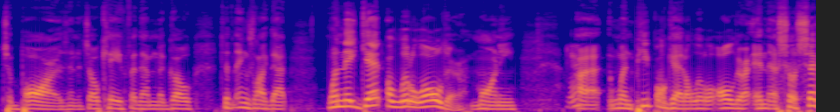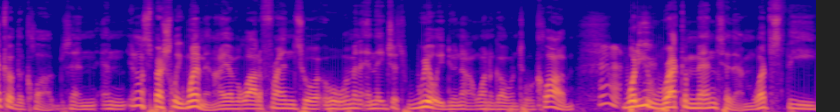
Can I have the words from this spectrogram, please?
to bars and it's okay for them to go to things like that. When they get a little older, Marni, yeah. uh, when people get a little older and they're so sick of the clubs and, and you know especially women. I have a lot of friends who are, who are women and they just really do not want to go into a club. Yeah. What do you recommend to them? What's the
